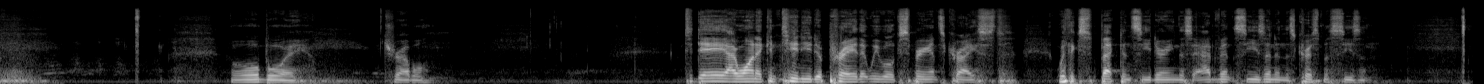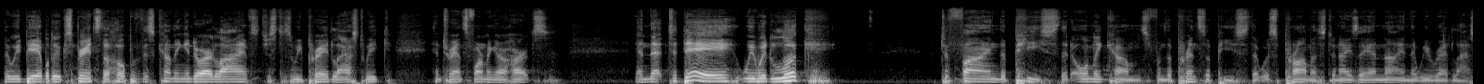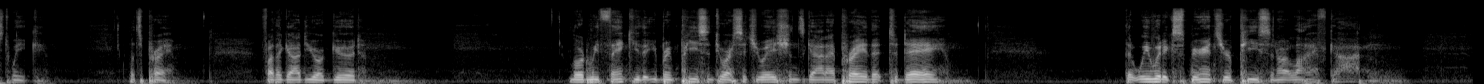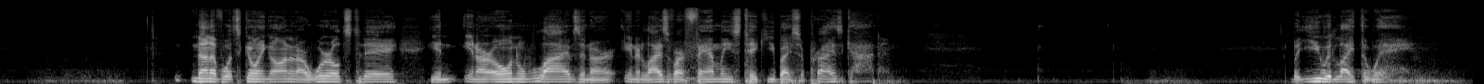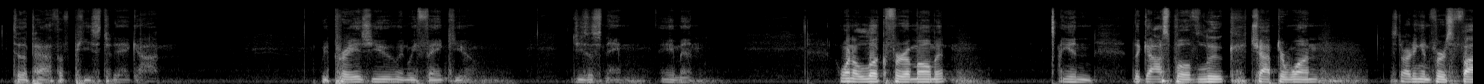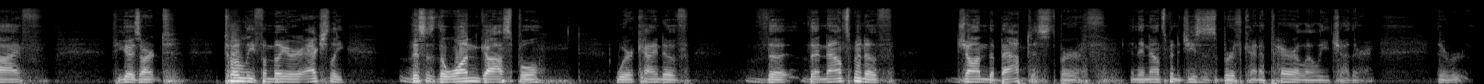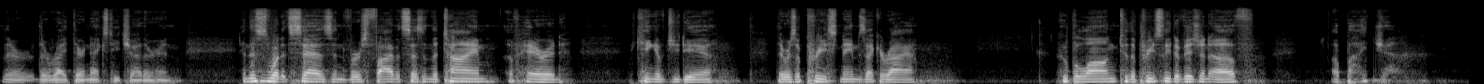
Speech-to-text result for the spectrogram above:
Oh boy. Trouble. today I want to continue to pray that we will experience Christ with expectancy during this Advent season and this Christmas season. That we'd be able to experience the hope of His coming into our lives, just as we prayed last week, and transforming our hearts. And that today we would look to find the peace that only comes from the Prince of Peace that was promised in Isaiah 9 that we read last week. Let's pray. Father God, you are good. Lord, we thank you that you bring peace into our situations. God, I pray that today that we would experience your peace in our life, God. None of what's going on in our worlds today, in, in our own lives, in our in the lives of our families, take you by surprise, God. But you would light the way to the path of peace today, God. We praise you and we thank you. In Jesus' name, amen. I want to look for a moment in the Gospel of Luke, chapter 1, starting in verse 5. If you guys aren't totally familiar, actually, this is the one Gospel where kind of the, the announcement of John the Baptist's birth and the announcement of Jesus' birth kind of parallel each other. They're, they're, they're right there next to each other. And, and this is what it says in verse 5. It says, In the time of Herod, king of Judea, there was a priest named Zechariah who belonged to the priestly division of Abijah.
